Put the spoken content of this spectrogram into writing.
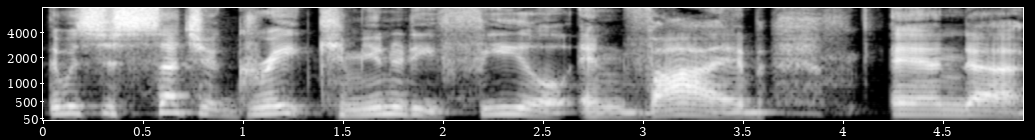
there was just such a great community feel and vibe. And uh,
